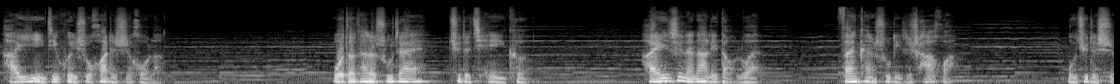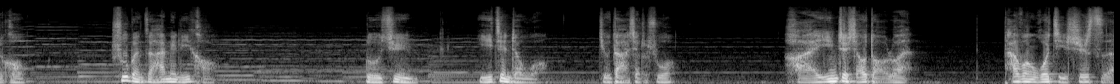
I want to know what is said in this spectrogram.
海英已经会说话的时候了，我到他的书斋去的前一刻，海英正在那里捣乱。翻看书里的插画。我去的时候，书本子还没理好。鲁迅一见着我，就大笑着说：“海英这小捣乱，他问我几时死，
